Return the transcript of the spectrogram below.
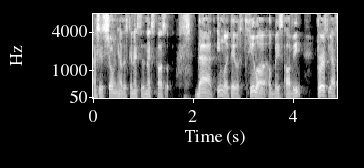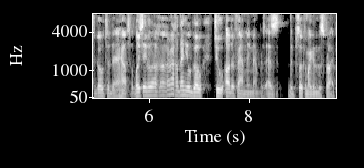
Rashi is showing how this connects to the next puzzle. That. First, you have to go to the house. Then you'll go to other family members, as the Pesukim are going to describe.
